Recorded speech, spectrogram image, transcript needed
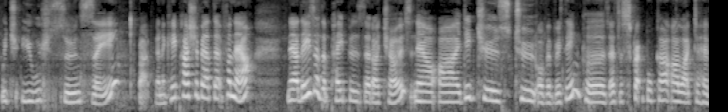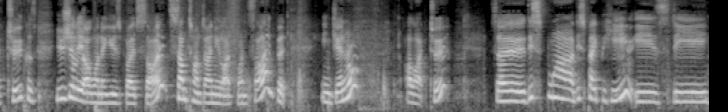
which you will soon see but I'm going to keep hush about that for now. Now these are the papers that I chose. Now I did choose two of everything because as a scrapbooker I like to have two because usually I want to use both sides. Sometimes I only like one side but in general I like two. So this one, this paper here is the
